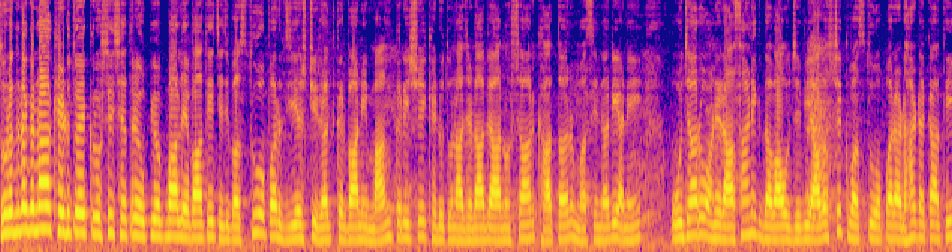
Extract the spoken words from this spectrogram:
સુરેન્દ્રનગરના ખેડૂતોએ કૃષિ ક્ષેત્રે ઉપયોગમાં લેવાતી ચીજવસ્તુઓ પર જીએસટી રદ કરવાની માંગ કરી છે. ખેડૂતોના જણાવ્યા અનુસાર ખાતર, મશીનરી અને ઓજારો અને રાસાયણિક દવાઓ જેવી આવશ્યક વસ્તુઓ પર અઢાર ટકાથી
